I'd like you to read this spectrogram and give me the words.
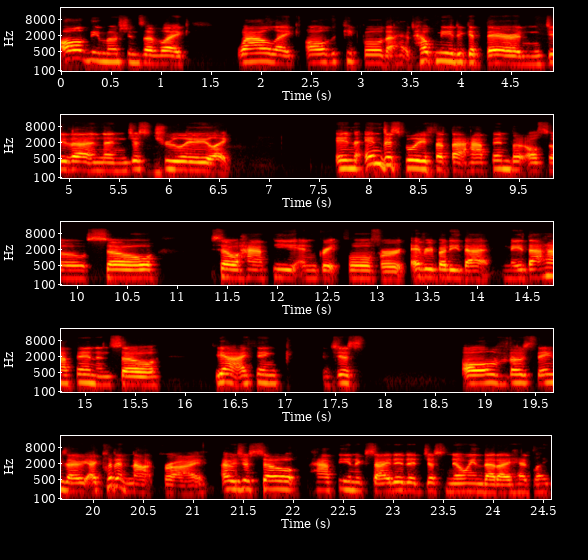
all of the emotions of like, wow, like all the people that had helped me to get there and do that. And then just truly like in, in disbelief that that happened, but also so, so happy and grateful for everybody that made that happen. And so, yeah, I think just all of those things, I, I couldn't not cry. I was just so happy and excited at just knowing that I had like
